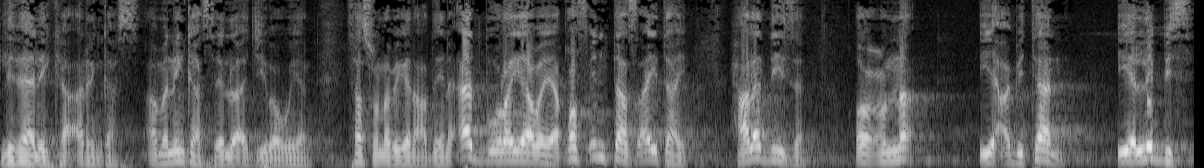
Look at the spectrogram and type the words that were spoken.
Lidalika arinkaas ama ninkaas see loo ajiiba weyaan saasuu nabigeena cadayna aad buu ula yaabaya qof intaas ay tahay xaaladiisa oo cunno iyo cabitaan iyo lebis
